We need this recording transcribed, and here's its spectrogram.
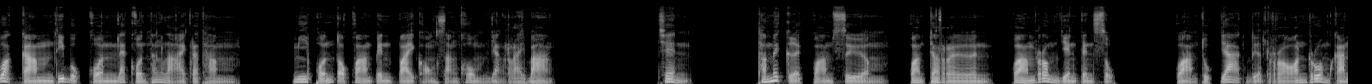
ว่ากรรมที่บุคคลและคนทั้งหลายกระทำมีผลต่อความเป็นไปของสังคมอย่างไรบ้าง เช่น ทำให้เกิดความเสื่อม ความเจริญ ความร่มเย็นเป็นสุข ความทุกข์ยากเดือดร้อนร่วมกัน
